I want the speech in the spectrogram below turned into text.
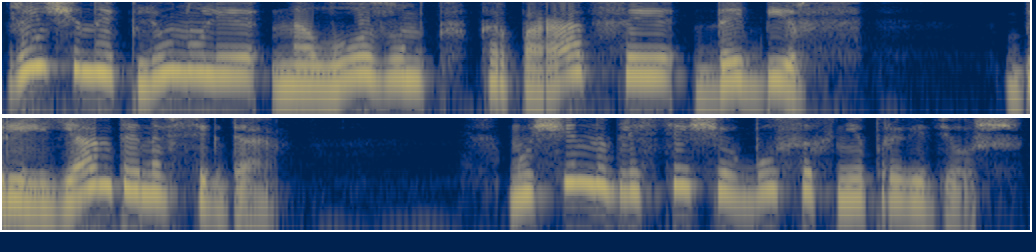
Женщины клюнули на лозунг корпорации «De Beers» Бриллианты навсегда. Мужчин на блестящих бусах не проведешь.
